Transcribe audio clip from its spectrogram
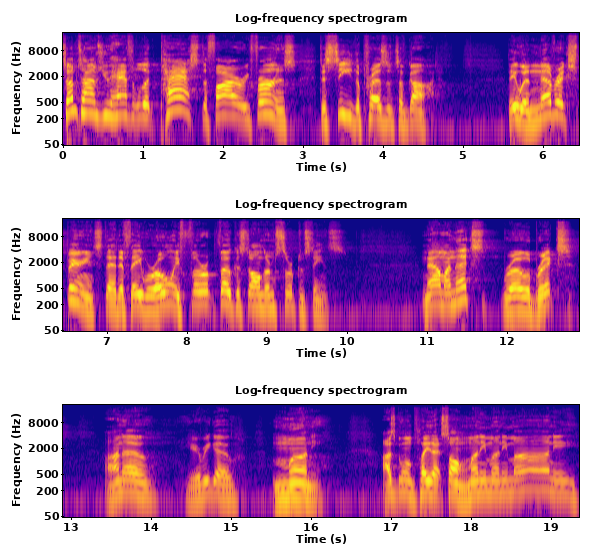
Sometimes you have to look past the fiery furnace to see the presence of God. They would never experienced that if they were only fo- focused on their circumstance. Now, my next row of bricks, I know, here we go money. I was going to play that song, Money, Money, Money.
